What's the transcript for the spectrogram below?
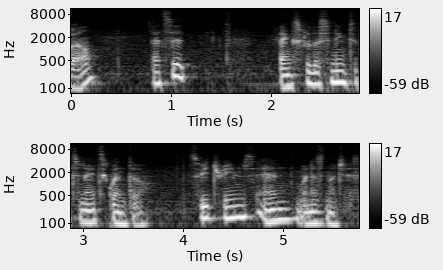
Well, that's it. Thanks for listening to tonight's cuento. Sweet dreams and buenas noches.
